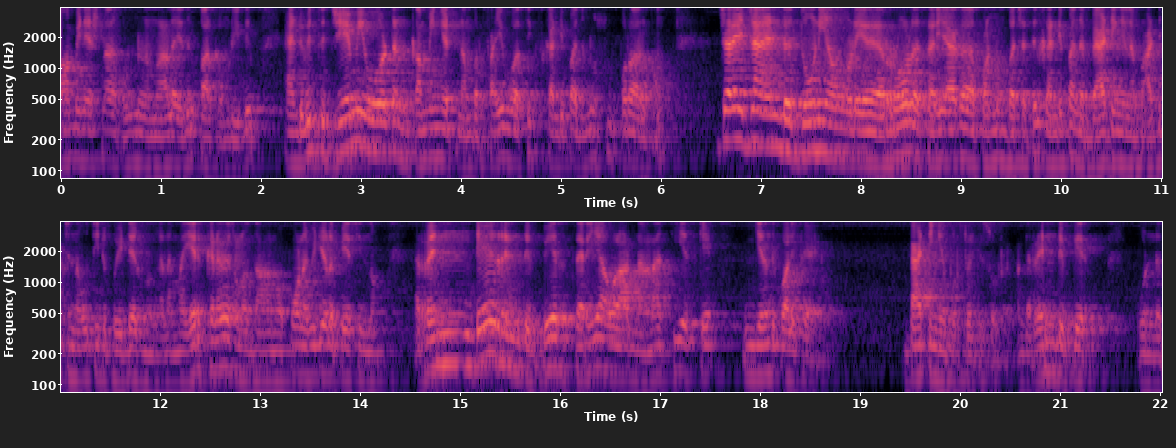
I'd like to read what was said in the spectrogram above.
காம்பினேஷனாக இருக்கும்னு நம்மளால் எதிர்பார்க்க முடியுது. And with Jamie Overton coming at number five or six கண்டிப்பாக இது இன்னும் சூப்பராக இருக்கும். ஜடேஜா அண்ட் தோனி அவங்களுடைய ரோலை சரியாக பண்ணும் பட்சத்தில் கண்டிப்பாக இந்த பேட்டிங்கில் நம்ம அடித்து நவுத்திட்டு போயிட்டே இருக்கணுங்க. நம்ம ஏற்கனவே சொன்னது தான் நம்ம போன வீடியோவில் பேசியிருந்தோம். ரெண்டே ரெண்டு பேர் சரியாக விளாடினாங்கன்னா சிஎஸ்கே இங்கேருந்து குவாலிஃபை ஆகிடும் பேட்டிங்கை பொறுத்த வரைக்கும் சொல்கிறேன் அந்த ரெண்டு பேர் ஒன்று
